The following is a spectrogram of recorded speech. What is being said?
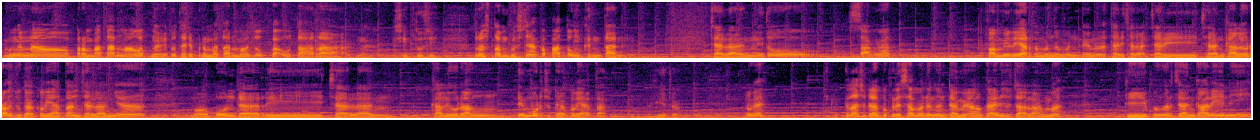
mengenal perempatan maut nah itu dari perempatan maut itu ke utara. Nah situ sih. Terus tembusnya ke Patung Gentan. Jalan itu sangat familiar teman-teman. Karena dari jalan dari jalan Kaliurang juga kelihatan jalannya maupun dari jalan Kaliurang Timur juga kelihatan. Begitu. Oke? Kita sudah bekerja sama dengan Damai Alka ini sudah lama. Di pengerjaan kali ini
